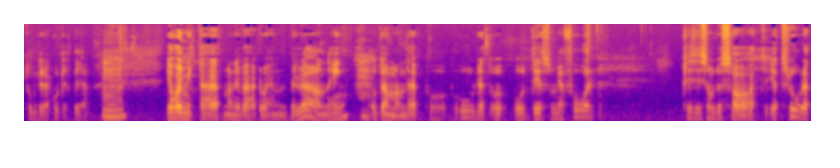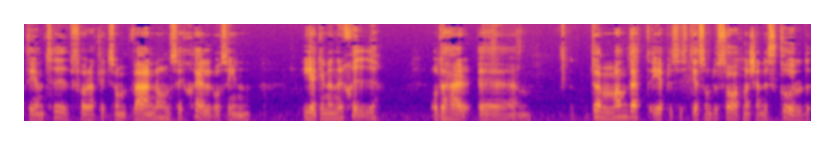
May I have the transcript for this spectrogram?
tog det där kortet Pia. Mm. Jag har ju mitt det här att man är värd en belöning och dömande på, på ordet. Och, och det som jag får, precis som du sa, att jag tror att det är en tid för att liksom värna om sig själv och sin egen energi. Och det här eh, dömandet är precis det som du sa, att man känner skuld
